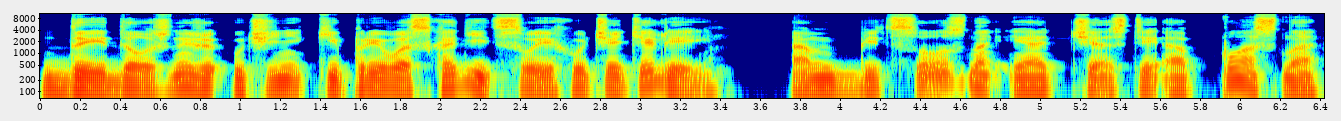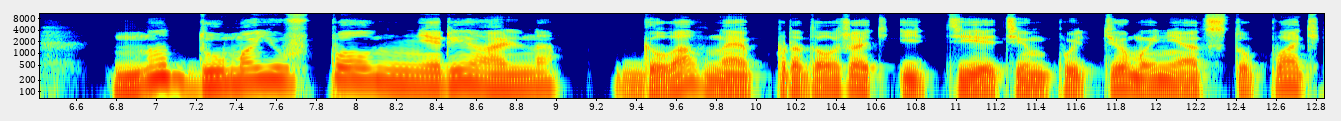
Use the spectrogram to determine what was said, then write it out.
Да и должны же ученики превосходить своих учителей. Амбициозно и отчасти опасно, но, думаю, вполне реально. Главное – продолжать идти этим путем и не отступать,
